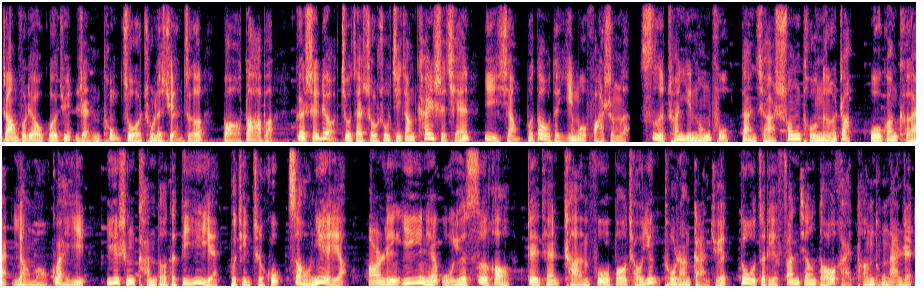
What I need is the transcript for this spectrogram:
丈夫廖国军忍痛做出了选择：保大吧。可谁料，就在手术即将开始前，意想不到的一幕发生了。四川一农妇诞下双头哪吒，五官可爱，样貌怪异。医生看到的第一眼，不禁直呼造孽呀！二零一一年五月四号这天，产妇包乔英突然感觉肚子里翻江倒海，疼痛难忍。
